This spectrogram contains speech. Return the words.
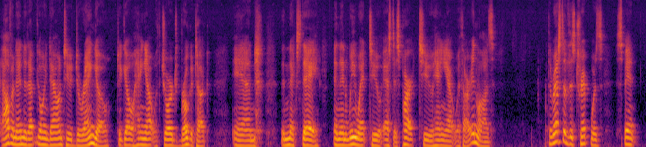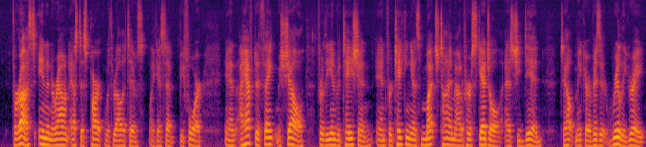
Alvin ended up going down to Durango to go hang out with George Brogatuk, and the next day, and then we went to Estes Park to hang out with our in laws. The rest of this trip was spent for us in and around Estes Park with relatives, like I said before. And I have to thank Michelle for the invitation and for taking as much time out of her schedule as she did to help make our visit really great.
